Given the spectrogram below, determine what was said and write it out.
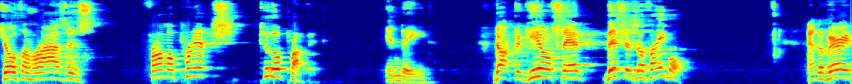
Jotham rises from a prince to a prophet. Indeed. Dr. Gill said, this is a fable. And a very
